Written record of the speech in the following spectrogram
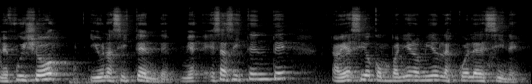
Me fui yo y un asistente. Ese asistente había sido compañero mío en la escuela de cine.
